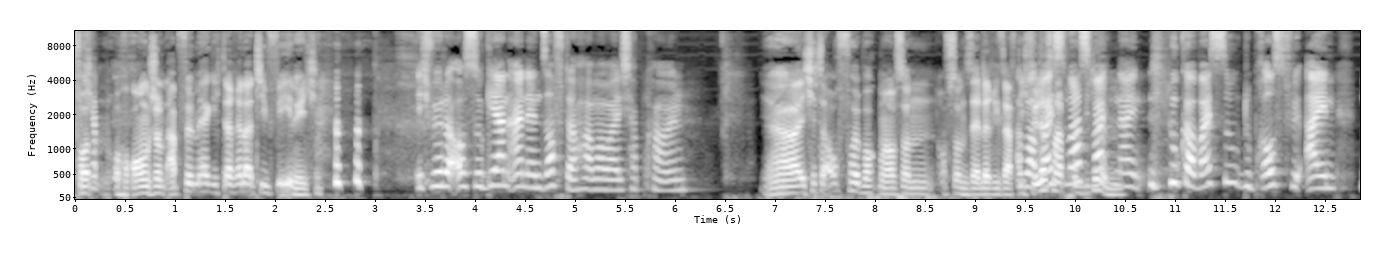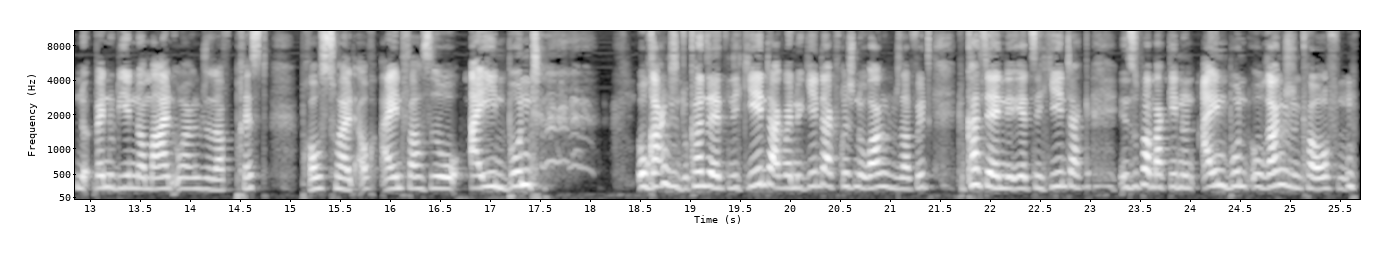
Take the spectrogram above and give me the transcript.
Von hab- Orange und Apfel merke ich da relativ wenig. Ich würde auch so gern einen Entsafter haben, aber ich hab keinen. Ja, ich hätte auch voll Bock mal auf so einen, auf so einen Selleriesaft. ich Aber will weißt das du mal was? Wei- probieren. Nein, Luca, weißt du, du brauchst für ein, wenn du dir einen normalen Orangensaft presst, brauchst du halt auch einfach so ein Bund Orangen. Du kannst ja jetzt nicht jeden Tag, wenn du jeden Tag frischen Orangensaft willst, du kannst ja jetzt nicht jeden Tag in den Supermarkt gehen und einen Bund Orangen kaufen.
